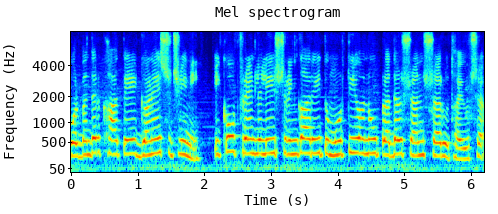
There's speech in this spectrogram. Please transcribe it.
પોરબંદર ખાતે ગણેશજીની ઇકો ફ્રેન્ડલી શૃંગારિત મૂર્તિઓનું પ્રદર્શન શરૂ થયું છે,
